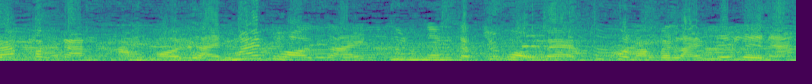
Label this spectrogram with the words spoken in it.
รับประกันความพอใจไม่พอใจคืนเงินกับเจ้าของแบรนด์ทุกคนเอาไปไลฟ์ได้เลยนะ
